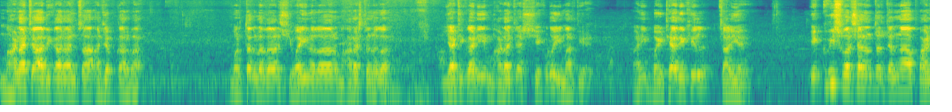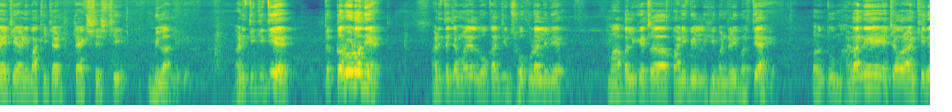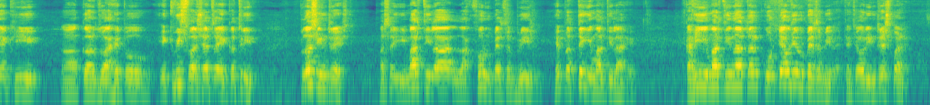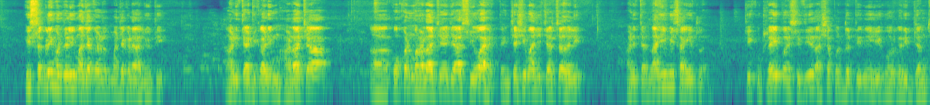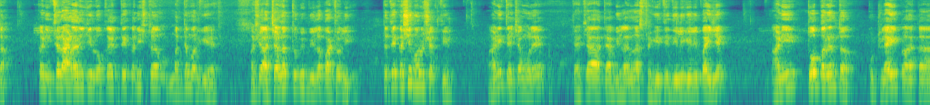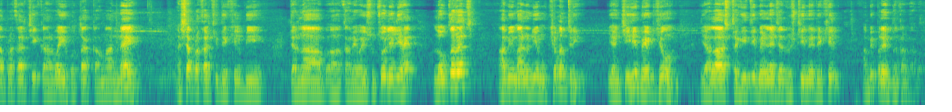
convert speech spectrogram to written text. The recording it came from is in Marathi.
म्हाडाच्या अधिकारांचा अजब कारभार. वर्तकनगर शिवाईनगर महाराष्ट्रनगर या ठिकाणी म्हाडाच्या शेकडो इमारती आहेत आणि बैठ्या देखील चाळी आहेत. एकवीस वर्षानंतर त्यांना पाण्याची आणि बाकीच्या टॅक्सेसची बिलं आलेली आहेत. आणि ती किती आहेत? तर करोडोने आहेत. आणि त्याच्यामुळे लोकांची झोप उडालेली आहे. महापालिकेचं पाणी बिल ही मंडळी भरते आहे. परंतु म्हाडाने याच्यावर आणखीन एक ही कर जो आहे तो एकवीस वर्षाचा एकत्रित प्लस इंटरेस्ट असं इमारतीला लाखो रुपयाचं बिल हे प्रत्येक इमारतीला आहे. काही इमारतींना तर कोट्यावधी रुपयाचं बिल आहे. त्याच्यावर इंटरेस्ट पण आहे. ही सगळी मंडळी माझ्याकडं माझ्याकडे आली होती. आणि त्या ठिकाणी म्हाडाच्या कोकण म्हाडाचे ज्या सी ओ आहेत त्यांच्याशी माझी चर्चा झाली. आणि त्यांनाही मी सांगितलं की कुठल्याही परिस्थितीत अशा पद्धतीने ही गोरगरीब जनता कारण इथे राहणारी जी लोकं आहेत ते कनिष्ठ मध्यमवर्गीय आहेत. अशी अचानक तुम्ही बिलं पाठवली तर ते कशी भरू शकतील? आणि त्याच्यामुळे त्याच्या त्या बिलांना स्थगिती दिली गेली पाहिजे. आणि तोपर्यंत कुठल्याही प्रका प्रकारची कारवाई होता कामा नये अशा प्रकारची देखील मी त्यांना कार्यवाही सुचवलेली आहे. लवकरच आम्ही माननीय मुख्यमंत्री यांचीही भेट घेऊन याला स्थगिती मिळण्याच्या दृष्टीने देखील आम्ही प्रयत्न करणार आहोत.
